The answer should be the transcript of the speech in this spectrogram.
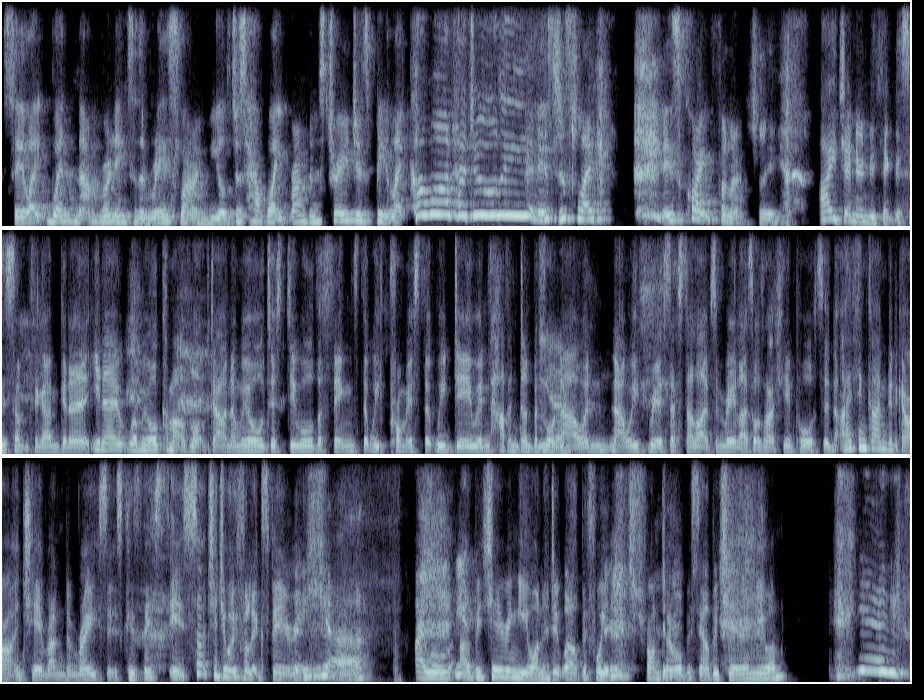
So like when I'm running to the race line, you'll just have like random strangers being like, "Come on, Hadooli," and it's just like it's quite fun actually. I genuinely think this is something I'm gonna, you know, when we all come out of lockdown and we all just do all the things that we've promised that we do and haven't done before Yeah. now, and now we've reassessed our lives and realised what's actually important. I think I'm gonna go out and cheer random races because this it's such a joyful experience. yeah. I will. Yeah. I'll be cheering you on. And do well, before you move to Toronto, obviously, I'll be cheering you on. Yay!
